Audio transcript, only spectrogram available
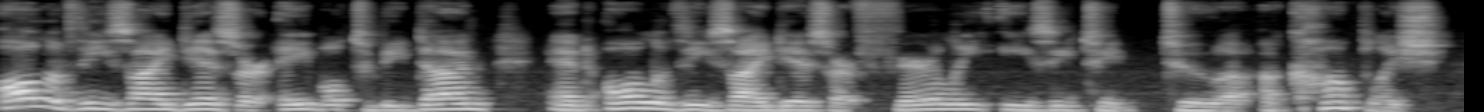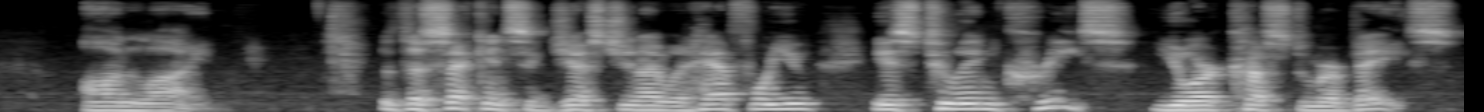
All of these ideas are able to be done and all of these ideas are fairly easy to, to uh, accomplish online. The second suggestion I would have for you is to increase your customer base.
